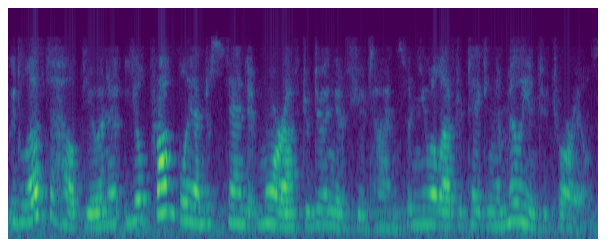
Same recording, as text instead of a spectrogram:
We'd love to help you, and it, you'll probably understand it more after doing it a few times than you will after taking a million tutorials.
